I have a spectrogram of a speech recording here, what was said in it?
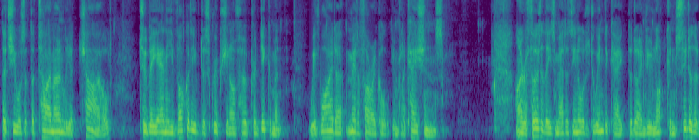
that she was at the time only a child to be an evocative description of her predicament with wider metaphorical implications. I refer to these matters in order to indicate that I do not consider that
